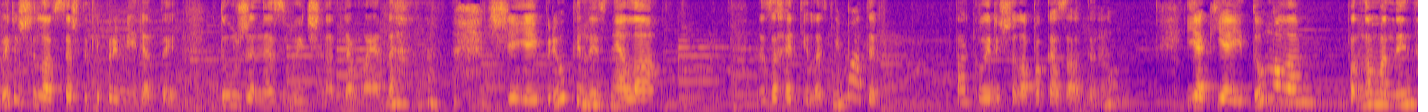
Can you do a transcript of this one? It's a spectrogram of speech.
вирішила все ж таки приміряти. Дуже незвична для мене. Ще я й брюки не зняла, не захотіла знімати, так вирішила показати. Ну, як я і думала, воно мені,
